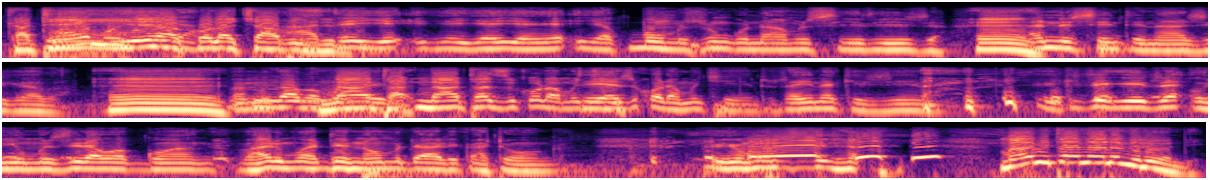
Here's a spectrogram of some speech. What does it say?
Kati ye akola kyabuzira. Ate yakuba omuzungu n'amusiiriiza. Ate ne sente n'azigaba. N'atazikolamu kintu talina kizimbe ekitegeeza oyo muzira wa ggwanga. Baalimu wadde n'omudaali katonga. Oyo muzira. Mwami tanano mirundi.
